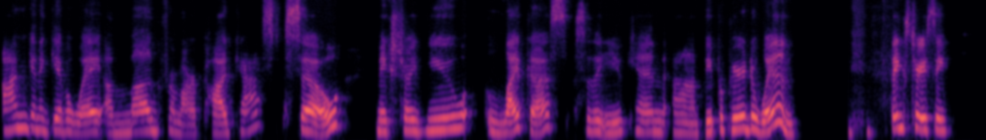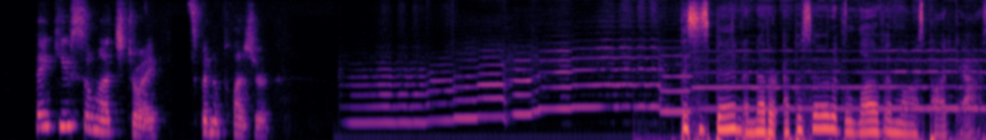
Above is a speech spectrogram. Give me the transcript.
I'm going to give away a mug from our podcast. So, make sure you like us so that you can uh, be prepared to win. Thanks, Tracy. Thank you so much, Joy. It's been a pleasure. This has been another episode of the Love and Loss podcast.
